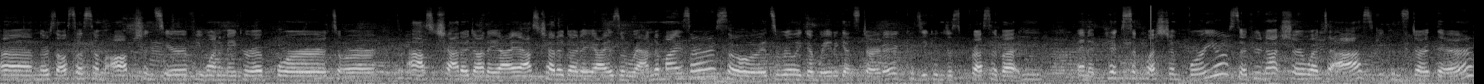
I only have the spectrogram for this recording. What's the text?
Um, there's also some options here if you want to make a report or ask Chata.ai. Ask Chata.ai is a randomizer, so it's a really good way to get started because you can just press a button and it picks a question for you. So if you're not sure what to ask, you can start there.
